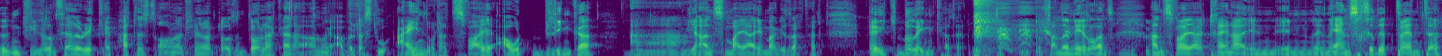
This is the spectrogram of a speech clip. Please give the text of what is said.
irgendwie so ein Salary Cap hattest, 300, 400.000 Dollar, keine Ahnung, aber dass du ein oder zwei Outblinker, Ah, wie Hans Meyer immer gesagt hat, Uitblinker von der Niederlands. Hans war ja Trainer in, in, in Enschede, Twente.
